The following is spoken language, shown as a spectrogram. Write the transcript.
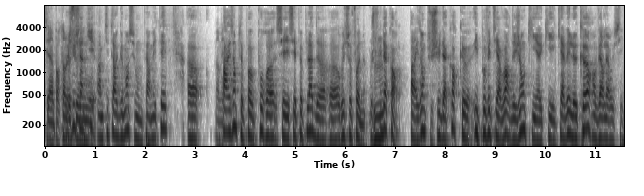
C'est important de le souligner. Un petit, un petit, argument, si vous me permettez. Par exemple, pour, euh, ces, ces, peuplades euh, russophones, je suis mhm. d'accord. Par exemple, je suis d'accord qu'il pouvait y avoir des gens qui, euh, qui, avaient le cœur envers la Russie.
